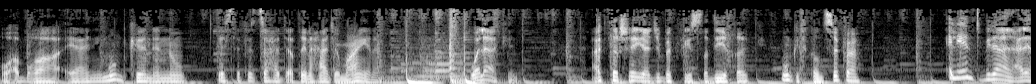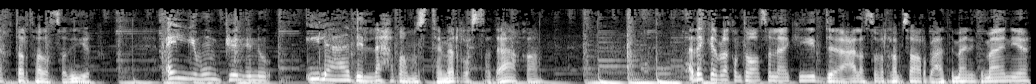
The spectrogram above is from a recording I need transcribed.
وأبغى يعني ممكن إنه يستفز أحد يعطينا حاجة معينة. ولكن أكثر شيء يعجبك في صديقك ممكن تكون صفة اللي أنت بناء عليه اخترت هذا الصديق اللي ممكن إنه إلى هذه اللحظة مستمرة الصداقة. أذكر برقم تواصلنا أكيد على صفر خمسة أربعة ثمانية ثمانية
